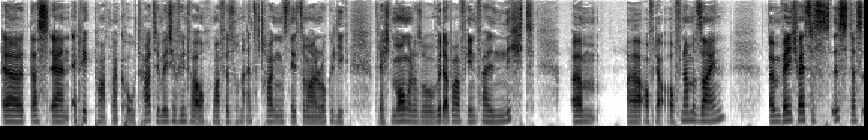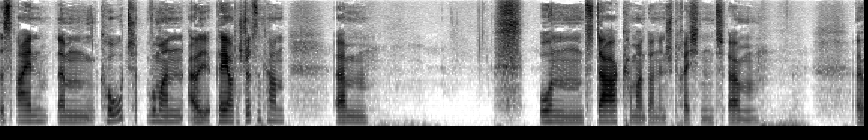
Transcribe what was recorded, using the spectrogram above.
äh, dass er einen Epic Partner Code hat. Den werde ich auf jeden Fall auch mal versuchen einzutragen das nächste Mal in Rocket League, vielleicht morgen oder so. Wird aber auf jeden Fall nicht ähm, äh, auf der Aufnahme sein. Ähm, wenn ich weiß, was es ist, das ist ein ähm, Code, wo man äh, Player unterstützen kann. Ähm, und da kann man dann entsprechend ähm, äh,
